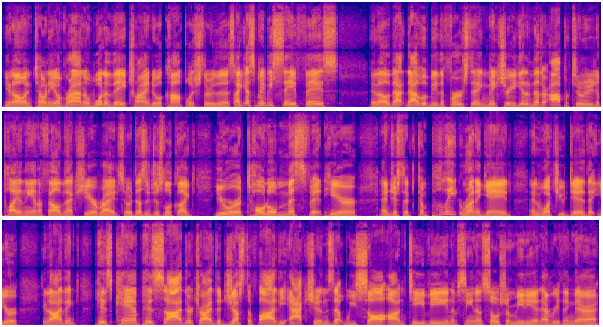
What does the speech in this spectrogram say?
you know Antonio Brown and what are they trying to accomplish through this? I guess maybe save face. You know that that would be the first thing. Make sure you get another opportunity to play in the NFL next year, right? So it doesn't just look like you were a total misfit here and just a complete renegade in what you did. That you're, you know, I think his camp, his side, they're trying to justify the actions that we saw on TV and have seen on social media and everything there.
